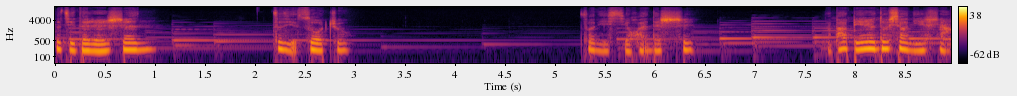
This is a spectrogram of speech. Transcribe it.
自己的人生自己做主，做你喜欢的事，哪怕别人都笑你傻，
